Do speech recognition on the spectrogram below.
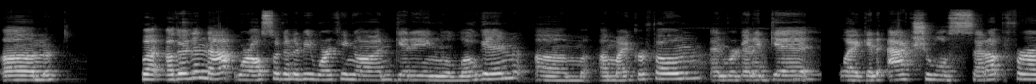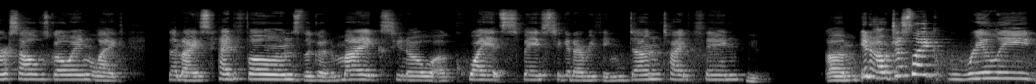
Um, but other than that, we're also going to be working on getting Logan um, a microphone, and we're going to get like an actual setup for ourselves going, like the nice headphones, the good mics, you know, a quiet space to get everything done type thing. Hmm. Um, you know, just like really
